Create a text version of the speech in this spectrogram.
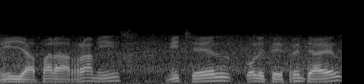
Milla para Ramis. Michel, Colete frente a él.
